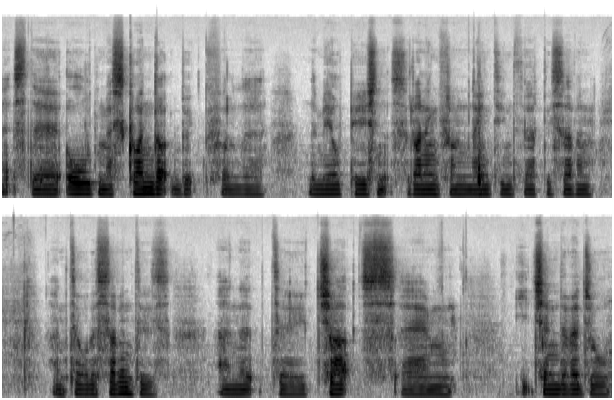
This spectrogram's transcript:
It's the old misconduct book for the, the male patients running from 1937 until the 70s and it uh, charts um, each individual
